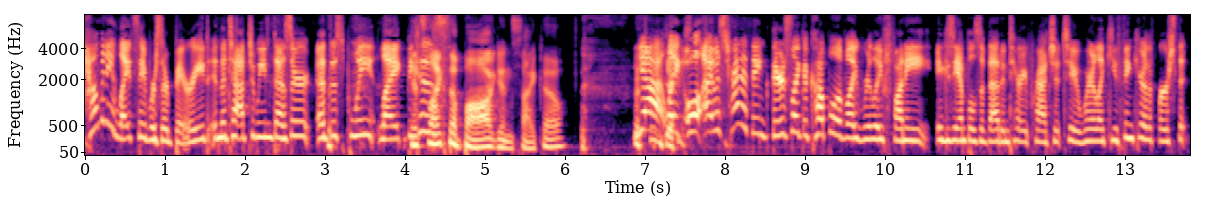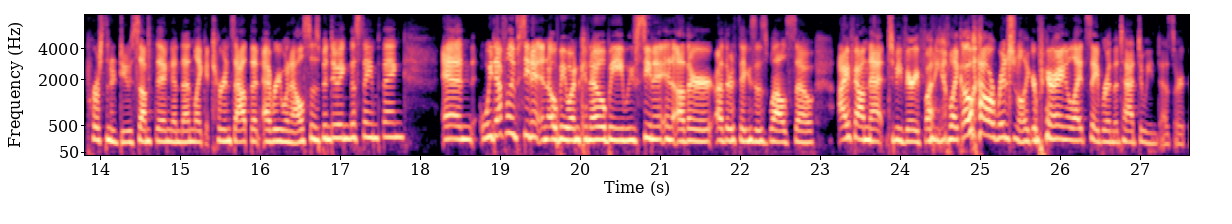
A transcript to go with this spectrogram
how many lightsabers are buried in the Tatooine desert at this point? Like because it's like the bog in Psycho. Yeah, yes. like well, I was trying to think. There's like a couple of like really funny examples of that in Terry Pratchett too, where like you think you're the first person to do something, and then like it turns out that everyone else has been doing the same thing and we definitely have seen it in Obi-Wan Kenobi. We've seen it in other other things as well. So I found that to be very funny. I'm like, oh, how original! You're burying a lightsaber in the Tatooine desert.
